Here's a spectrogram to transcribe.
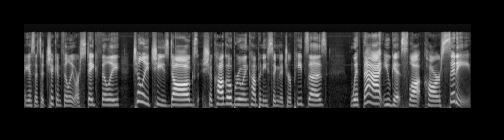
I guess that's a chicken Philly or steak Philly, chili cheese dogs, Chicago Brewing Company signature pizzas. With that, you get Slot Car City.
